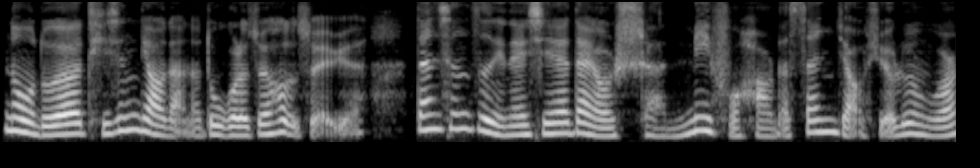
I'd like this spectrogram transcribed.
诺伍德提心吊胆地度过了最后的岁月，担心自己那些带有神秘符号的三角学论文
